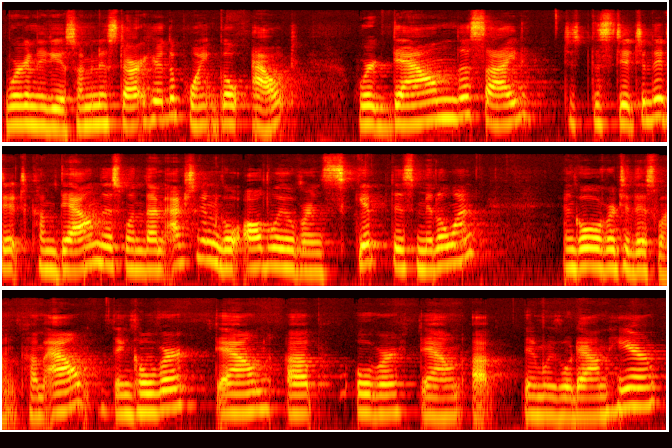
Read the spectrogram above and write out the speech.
we're gonna do. So I'm gonna start here at the point, go out, work down the side, just the stitch in the ditch, come down this one. Then I'm actually gonna go all the way over and skip this middle one and go over to this one. Come out, then go over, down, up, over, down, up. Then we go down here.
